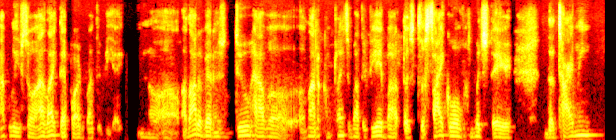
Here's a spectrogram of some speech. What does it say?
I believe so. I like that part about the VA. You know, uh, a lot of veterans do have a, a lot of complaints about the VA about the, the cycle in which they, the timing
